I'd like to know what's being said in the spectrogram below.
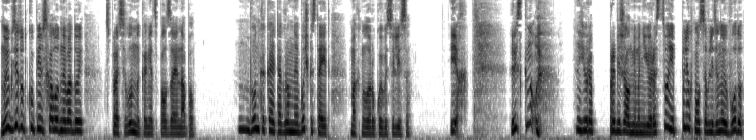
«Ну и где тут купель с холодной водой?» — спросил он, наконец, ползая на пол. «Вон какая-то огромная бочка стоит», — махнула рукой Василиса. «Эх, рискну!» Юра пробежал мимо нее рысцой и плюхнулся в ледяную воду,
